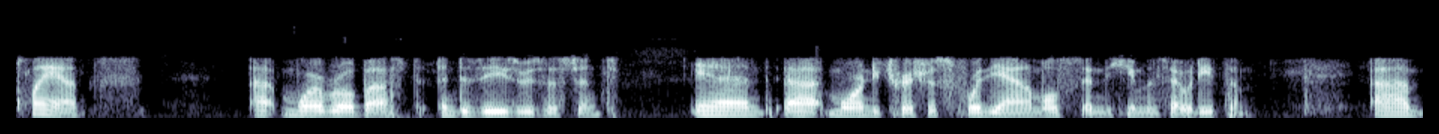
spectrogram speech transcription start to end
plants uh, more robust and disease resistant and uh, more nutritious for the animals and the humans that would eat them. Um,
